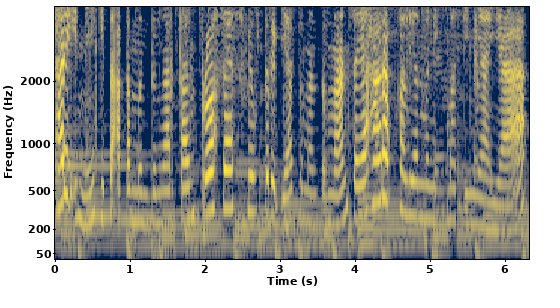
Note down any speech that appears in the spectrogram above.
Hari ini kita akan mendengarkan proses field trip ya teman-teman Saya harap kalian menikmatinya ya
